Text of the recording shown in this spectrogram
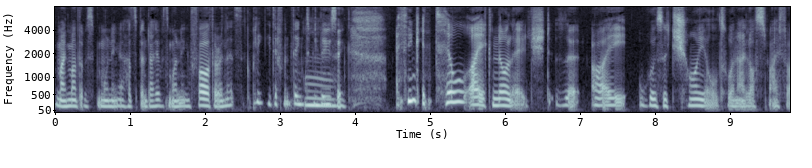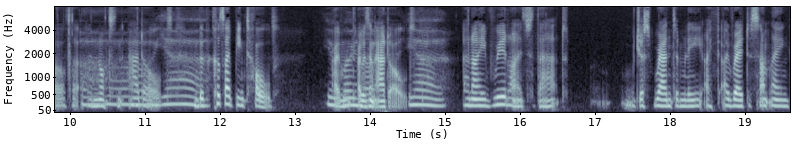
my mother was mourning a husband. I was mourning a father, and that's a completely different thing to Mm. be losing. I think until I acknowledged that I was a child when I lost my father and not an Oh, adult, yeah. but because I'd been told You're a I'm, I was an adult, Yeah. and I realised that just randomly. I, I read something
